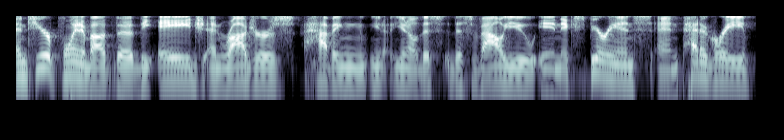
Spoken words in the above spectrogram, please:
And to your point about the the age and Rodgers having you know you know this this value in experience and pedigree,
